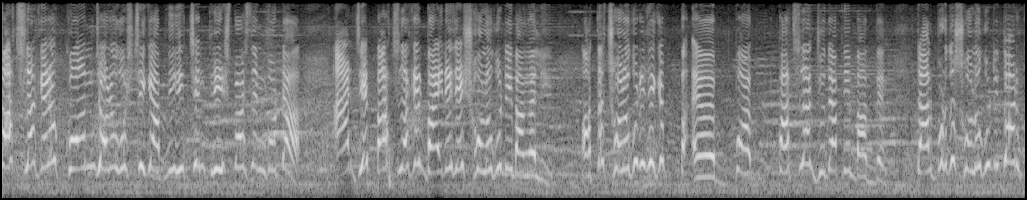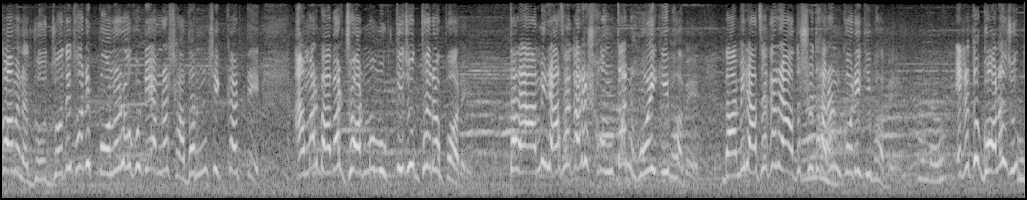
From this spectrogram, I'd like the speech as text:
পাঁচ লাখেরও কম জনগোষ্ঠীকে আপনি দিচ্ছেন ত্রিশ পার্সেন্ট কোটা আর যে পাঁচ লাখের বাইরে যে ষোলো কোটি বাঙালি। অর্থাৎ ষোলো কোটি থেকে পাঁচ লাখ যদি আপনি বাদ দেন তারপর তো ষোলো কোটি তো আর কমে না। যদি ধরি পনেরো কোটি আমরা সাধারণ শিক্ষার্থী আমার বাবার জন্ম মুক্তিযুদ্ধেরও পরে। তাহলে আমি রাজাকারের সন্তান হই কীভাবে? বা আমি রাজাকারের আদর্শ ধারণ করি কীভাবে? এটা তো গণযুদ্ধ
